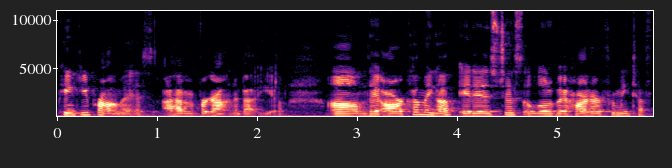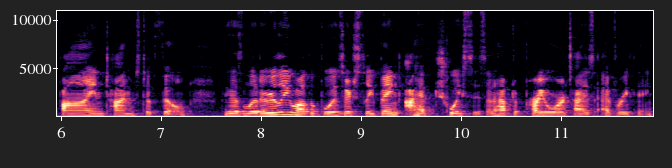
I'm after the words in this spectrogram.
pinky promise, I haven't forgotten about you. Um, they are coming up. It is just a little bit harder for me to find times to film because literally while the boys are sleeping, I have choices and I have to prioritize everything.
